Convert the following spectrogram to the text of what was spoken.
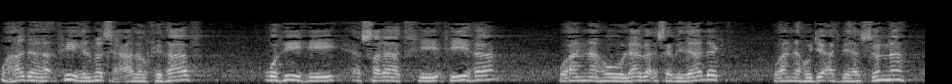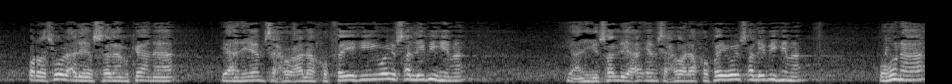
وهذا فيه المسح على الخفاف وفيه الصلاة في فيها وأنه لا بأس بذلك وأنه جاءت بها السنة والرسول عليه الصلاة والسلام كان يعني يمسح على خفيه ويصلي بهما يعني يصلي يمسح على خفيه ويصلي بهما وهنا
